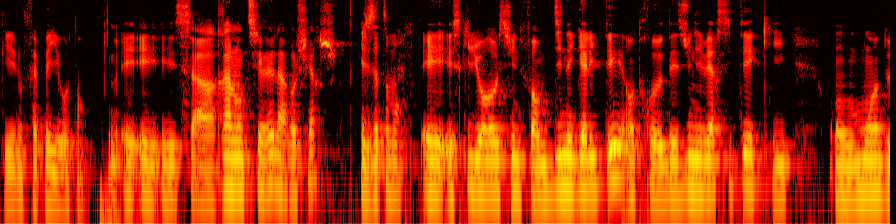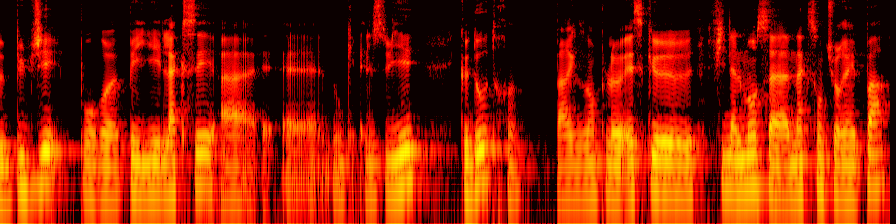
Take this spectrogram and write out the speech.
qui, nous fait payer autant. Et, ça ralentirait la recherche? Exactement. Et est-ce qu'il y aura aussi une forme d'inégalité entre des universités qui ont moins de budget pour euh, payer l'accès à euh, donc Elsevier que d'autres Par exemple, est-ce que finalement ça n'accentuerait pas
